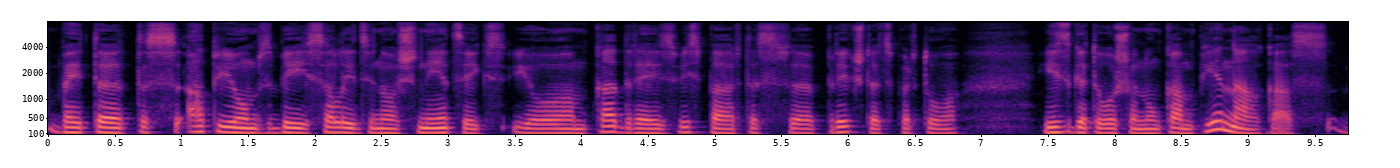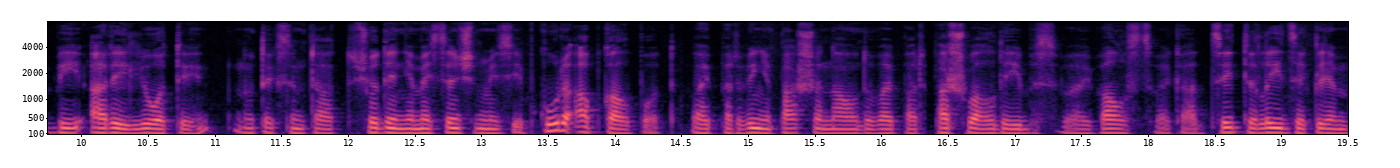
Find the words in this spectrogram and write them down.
bet eh, tas apjoms bija salīdzinoši niecīgs, jo kādreiz vispār tas eh, priekšstats par to izgatavošana un kam pienākās, bija arī ļoti, nu, teiksim, tā, šodien, ja mēs cenšamies jebkura apkalpot, vai par viņa paša naudu, vai par pašvaldības, vai valsts, vai kādu citu līdzekļiem,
